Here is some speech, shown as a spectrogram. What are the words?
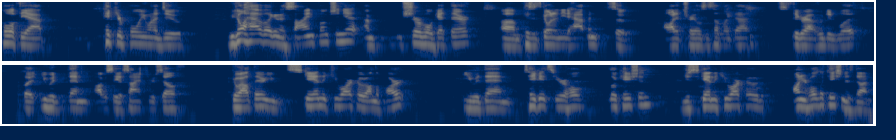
pull up the app, pick your pull you want to do. We don't have like an assign function yet. I'm sure we'll get there um, because it's going to need to happen. So audit trails and stuff like that, just figure out who did what. But you would then obviously assign it to yourself go out there, you scan the QR code on the part. You would then take it to your hold location. You scan the QR code on your hold location, is done.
